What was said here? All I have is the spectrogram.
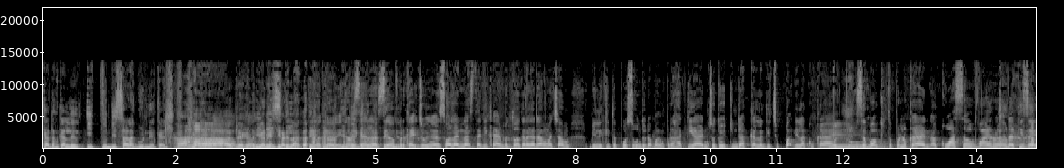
kadang-kala itu disalahgunakan. Ah, itu yang kata Ini yang kita latih Betul. dia. Itu, yang saya kita rasa latih dia. berkait juga dengan soalan Nas tadi kan. Betul. Kadang-kadang macam bila kita post untuk dapatkan perhatian, contoh tindakan lagi cepat dilakukan. Betul. Sebab kita perlukan uh, kuasa viral netizen.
